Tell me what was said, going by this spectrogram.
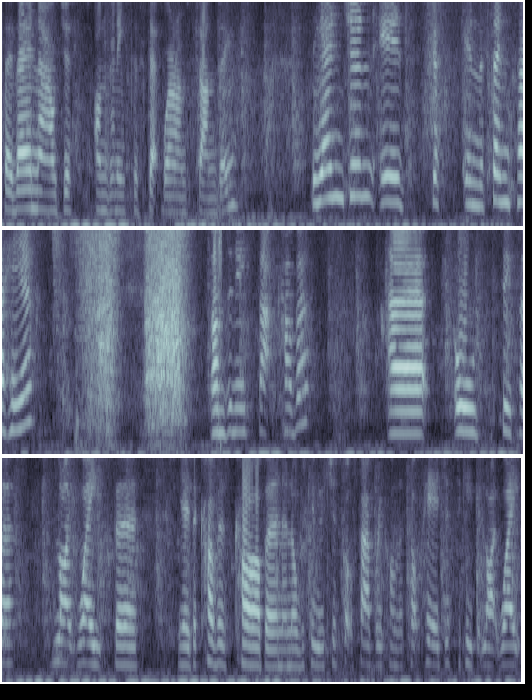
So they're now just underneath the step where I'm standing. The engine is just in the centre here, underneath that cover. Uh, all super lightweight. The you know the cover's carbon, and obviously we've just got fabric on the top here just to keep it lightweight.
